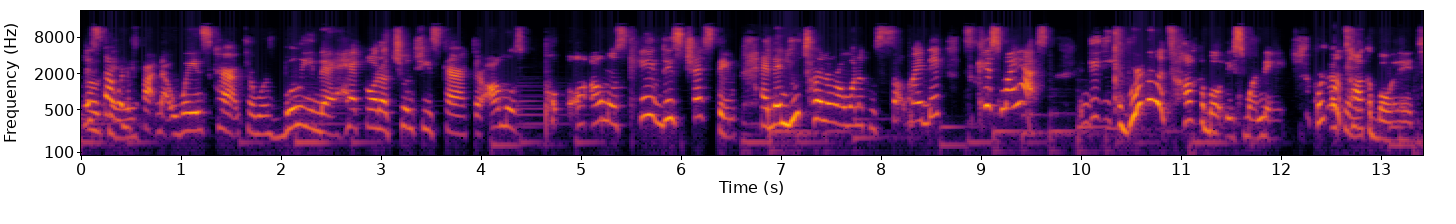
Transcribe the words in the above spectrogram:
Let's okay. start with the fact that Wayne's character was bullying the heck out of Chunchi's character, almost almost caved his chest in, and then you turn around want to suck my dick, kiss my ass. We're gonna talk about this one day. We're gonna okay. talk about it,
